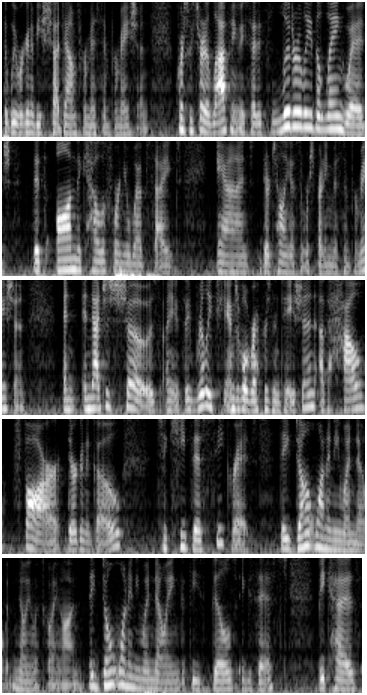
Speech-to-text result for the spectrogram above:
that we were going to be shut down for misinformation. Of course, we started laughing. We said it's literally the language that's on the California website, and they're telling us that we're spreading misinformation. And, and that just shows, I mean, it's a really tangible representation of how far they're going to go to keep this secret. They don't want anyone know, knowing what's going on. They don't want anyone knowing that these bills exist because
